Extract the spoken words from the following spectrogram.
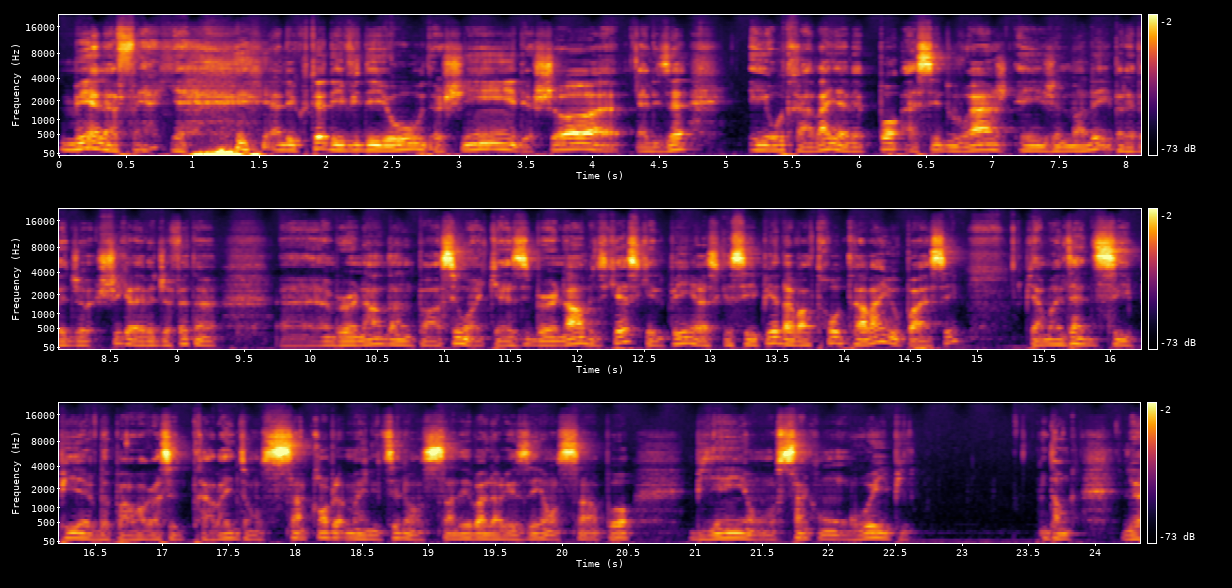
Mais à la fin, elle écoutait des vidéos de chiens, de chats, euh, elle disait, et au travail, il n'y avait pas assez d'ouvrages. Et j'ai demandé, elle avait je sais qu'elle avait déjà fait un, euh, burn-out dans le passé ou un quasi burn-out. dit, qu'est-ce qui est le pire? Est-ce que c'est pire d'avoir trop de travail ou pas assez? Puis m'a dit, c'est pire de ne pas avoir assez de travail. On se sent complètement inutile, on se sent dévalorisé, on se sent pas bien, on sent qu'on rouille. Donc, le,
